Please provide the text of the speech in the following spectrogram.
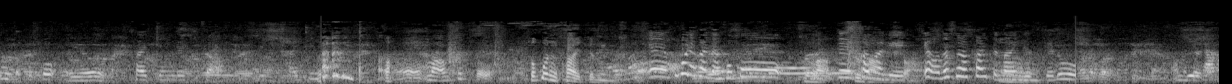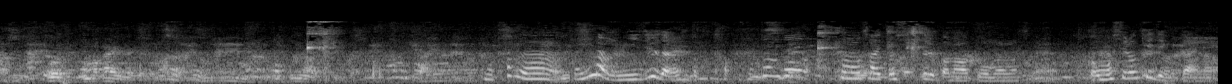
なんかここ、最近できた、最近、あ。の、まあちょっと、いそこに書いてるんですか？やいや、ここに書いてない、ここってかなり、いや、私は書いてないんですけど、あ、間違えた。もう多分、今の20代の人とか、ほとんどこのサイト知ってるかなと思いますね。面白記事みたいな、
